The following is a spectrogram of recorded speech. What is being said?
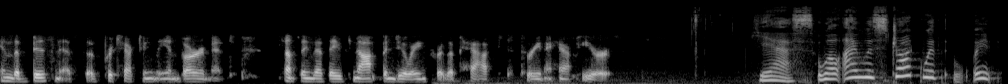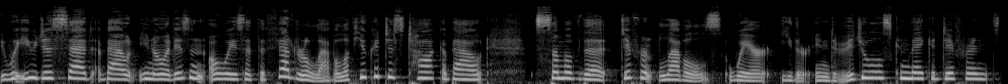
in the business of protecting the environment, something that they've not been doing for the past three and a half years. Yes. Well, I was struck with what you just said about, you know, it isn't always at the federal level. If you could just talk about some of the different levels where either individuals can make a difference,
